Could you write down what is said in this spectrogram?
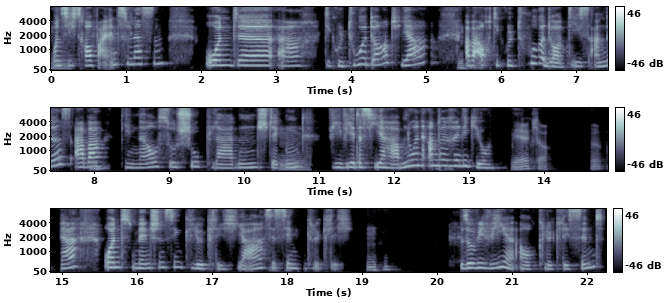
und Mhm. sich drauf einzulassen. Und äh, äh, die Kultur dort, ja, Mhm. aber auch die Kultur dort, die ist anders, aber Mhm. genauso Schubladen stecken, Mhm. wie wir das hier haben, nur eine andere Religion. Ja, klar. Ja, und Menschen sind glücklich, ja, sie Mhm. sind glücklich Mhm. so wie wir auch glücklich sind.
